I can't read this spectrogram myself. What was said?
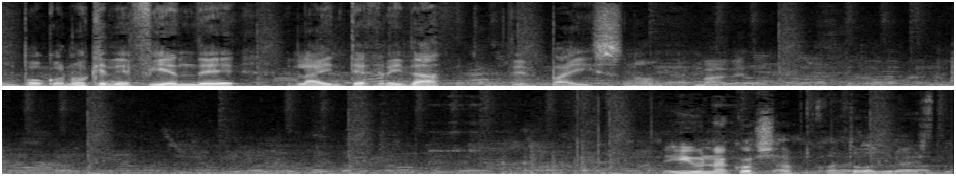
un poco, ¿no? Que defiende la integridad del país, ¿no? Vale. Y una cosa. ¿Cuánto va a durar esto?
